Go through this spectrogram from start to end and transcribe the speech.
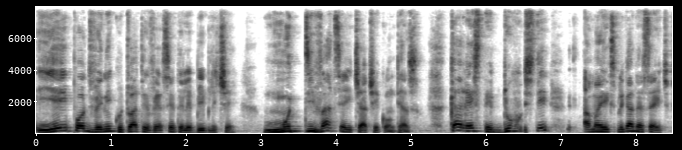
Ei pot veni cu toate versetele biblice, motivația e ceea ce contează. Care este Duh, știi, am mai explicat asta aici.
